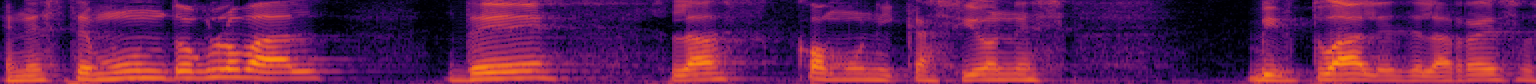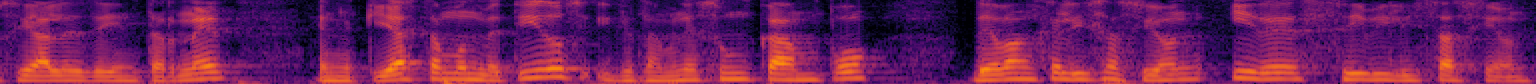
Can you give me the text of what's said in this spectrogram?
en este mundo global de las comunicaciones virtuales, de las redes sociales, de Internet, en el que ya estamos metidos y que también es un campo de evangelización y de civilización.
